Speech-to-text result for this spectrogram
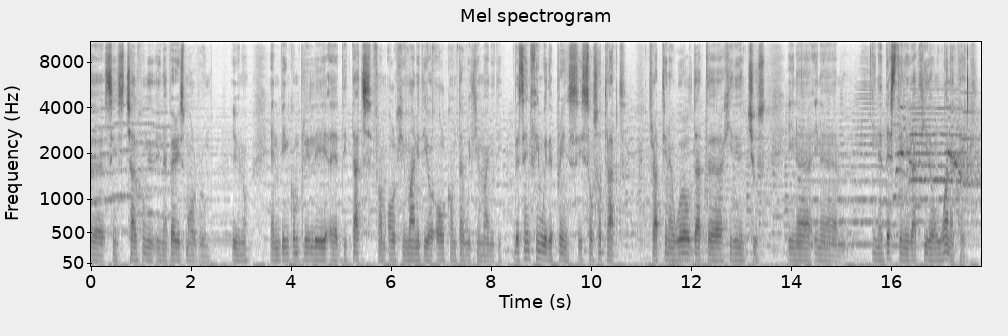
uh, since childhood in a very small room, you know, and being completely uh, detached from all humanity or all contact with humanity. The same thing with the prince. He's also trapped, trapped in a world that uh, he didn't choose, in a in a in a destiny that he don't want to take.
